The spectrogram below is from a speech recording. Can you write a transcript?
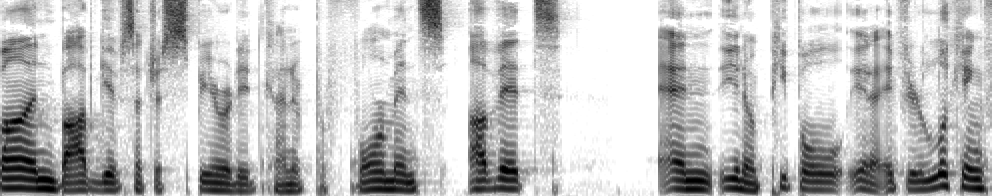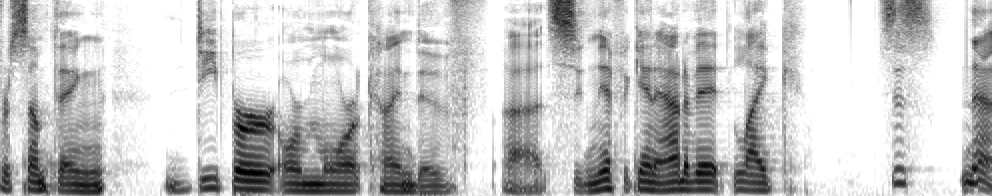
fun. Bob gives such a spirited kind of performance of it. And you know, people, you know, if you're looking for something deeper or more kind of uh significant out of it, like it's just nah,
